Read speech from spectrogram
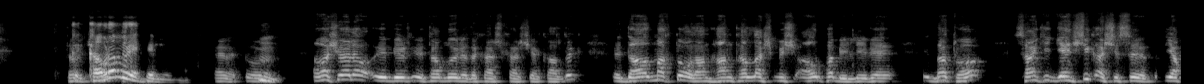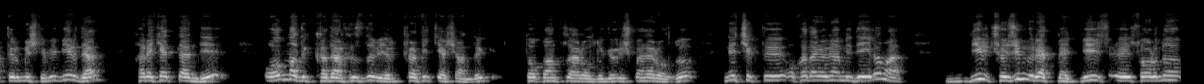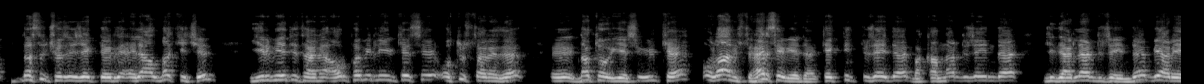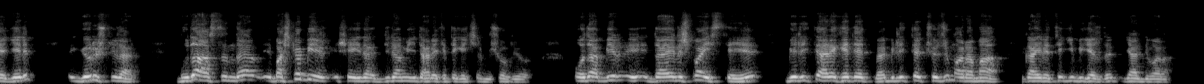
Tabii, Kavram tabii. üretemiyor. Evet doğru. Hı. Ama şöyle e, bir tabloyla da karşı karşıya kaldık. E, dağılmakta olan hantallaşmış Avrupa Birliği ve NATO sanki gençlik aşısı yaptırmış gibi birden hareketlendi. Olmadık kadar hızlı bir trafik yaşandı. Toplantılar oldu, görüşmeler oldu. Ne çıktığı o kadar önemli değil ama bir çözüm üretmek, bir e, sorunu nasıl çözeceklerini ele almak için 27 tane Avrupa Birliği ülkesi, 30 tane de e, NATO üyesi ülke olağanüstü her seviyede, teknik düzeyde, bakanlar düzeyinde, liderler düzeyinde bir araya gelip görüştüler. Bu da aslında başka bir şeyde dinamiği de harekete geçirmiş oluyor. O da bir e, dayanışma isteği, birlikte hareket etme, birlikte çözüm arama gayreti gibi geldi, geldi bana.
